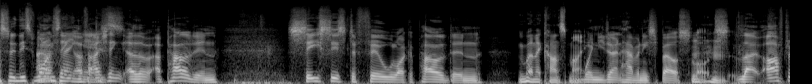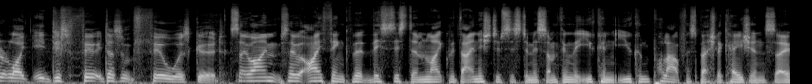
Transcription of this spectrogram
So this one I thing think, I is think a, a paladin ceases to feel like a paladin when they can't smite. when you don't have any spell slots. Like after like it just feel it doesn't feel as good. So I'm so I think that this system, like with that initiative system, is something that you can you can pull out for special occasions. So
